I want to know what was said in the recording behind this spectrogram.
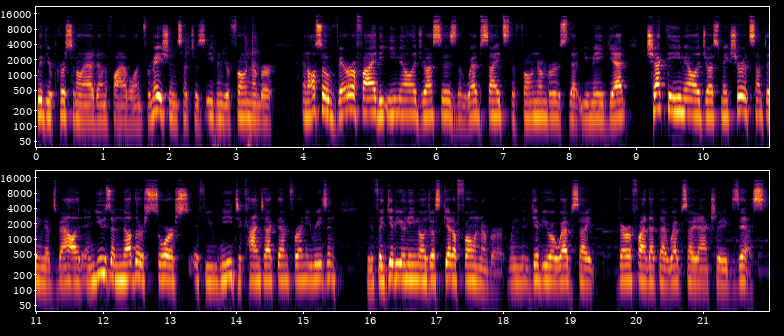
with your personal identifiable information, such as even your phone number and also verify the email addresses, the websites, the phone numbers that you may get. Check the email address, make sure it's something that's valid, and use another source if you need to contact them for any reason. If they give you an email, just get a phone number. When they give you a website, verify that that website actually exists.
